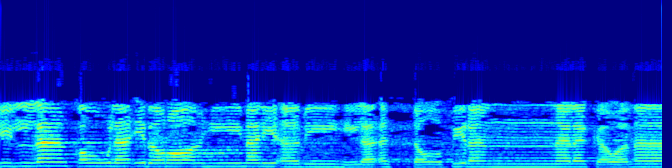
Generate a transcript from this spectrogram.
إلا قول إبراهيم لأبيه لأستغفرن لك وما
